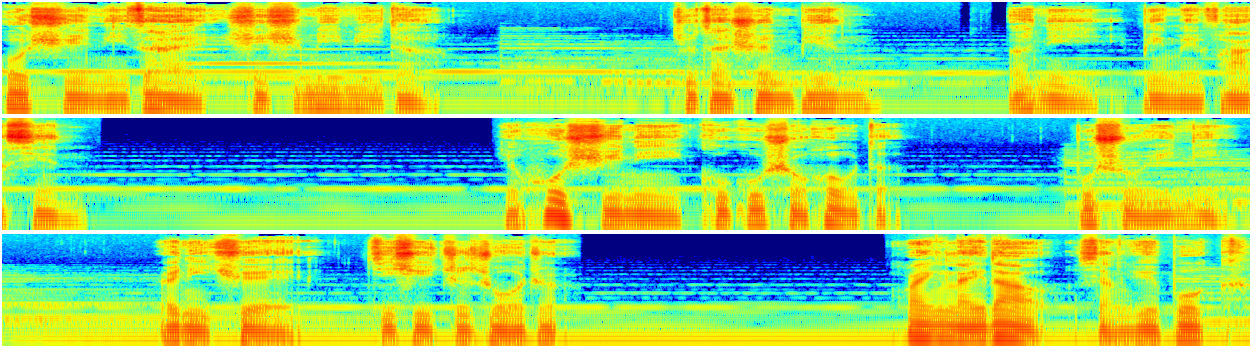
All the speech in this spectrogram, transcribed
或许你在寻寻觅觅的就在身边，而你并没发现；也或许你苦苦守候的不属于你，而你却继续执着着。欢迎来到享乐播客，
